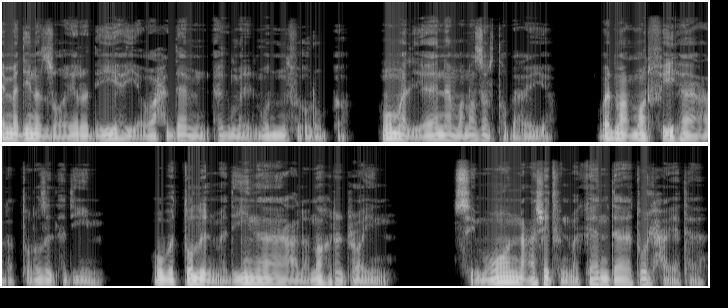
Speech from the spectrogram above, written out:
المدينة الصغيرة دي هي واحدة من أجمل المدن في أوروبا. ومليانة مناظر طبيعية والمعمار فيها على الطراز القديم وبتطل المدينة على نهر الراين. سيمون عاشت في المكان ده طول حياتها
